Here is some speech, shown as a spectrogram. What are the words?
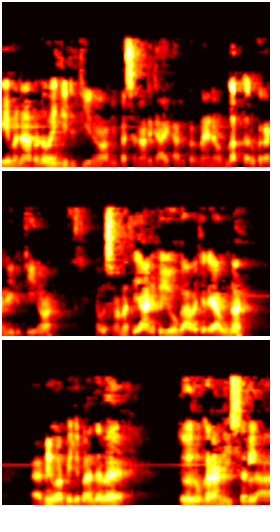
ප්‍රියමනාප නොවෙන්න ඉඩ තියෙනවා. විපස්සනාට ගාය කරු කරන අය හුඟක් කරු කරන්න ඉඩ තියෙනවා. නමුත් සමතයානික යෝගාවචරය වුණත් මේවා පිළිබඳව තෝරුම් කරන්න ඉස්සරලා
